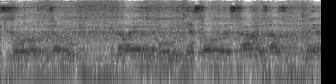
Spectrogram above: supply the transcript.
і сковородку взяв руки. І давай її по. Я з того перестраху зразу, ну як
